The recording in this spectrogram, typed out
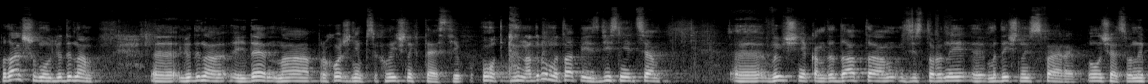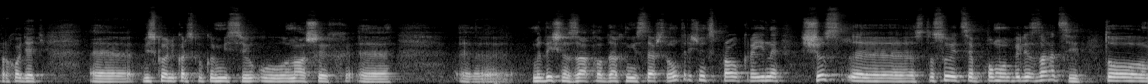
Подальшому людина, е, людина йде на проходження психологічних тестів. От, на другому етапі здійснюється е, вивчення кандидата зі сторони медичної сфери. Получається, вони проходять е, військово-лікарську комісію у наших. е, медичних закладах Міністерства внутрішніх справ України. Що е, стосується по мобілізації, то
